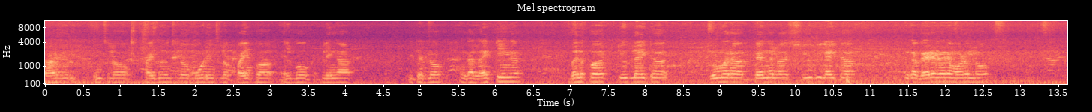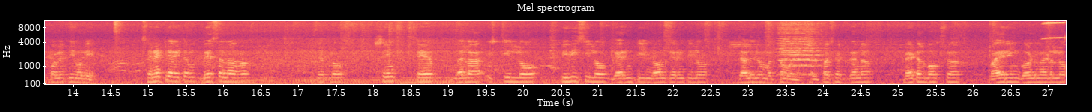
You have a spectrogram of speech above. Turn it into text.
నాలుగు ఇంచులో ఐదు ఇంచులో మూడు ఇంచులో పైప్ ఎల్బో కప్లింగ్ ఇటట్లో ఇంకా లైటింగ్ బల్బ్ ట్యూబ్ లైట్ జుమ్మర్ పెన్నెల షీబీ లైట్ ఇంకా వేరే వేరే మోడల్లో క్వాలిటీ ఉన్నాయి. సెనిటరీ ఐటమ్ బేసన్ దీంట్లో సింక్ టేప్ నెల స్టీల్లో పీవీసీలో గ్యారంటీ నాన్ గ్యారంటీలో జాలీలో మొత్తం ఉంది. సెల్ఫా set gun metal box wiring gold మెడల్లో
